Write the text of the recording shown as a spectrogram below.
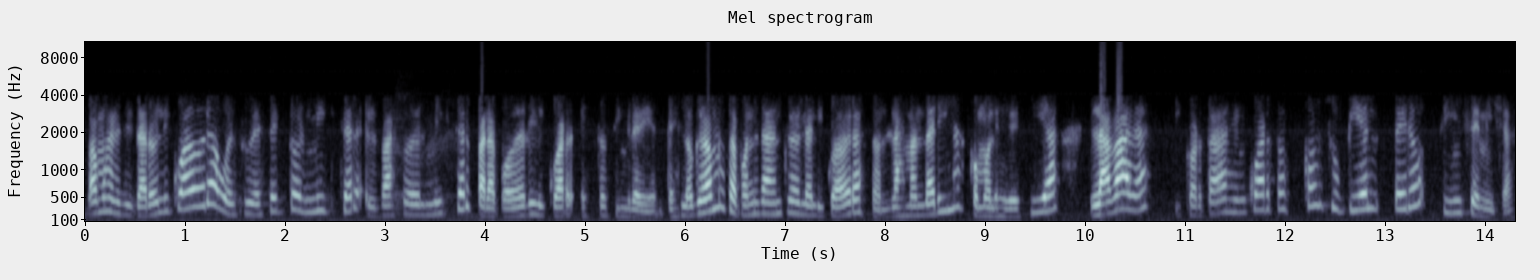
Vamos a necesitar o licuadora o en su defecto el mixer, el vaso del mixer para poder licuar estos ingredientes. Lo que vamos a poner adentro de la licuadora son las mandarinas, como les decía, lavadas y cortadas en cuartos con su piel pero sin semillas.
